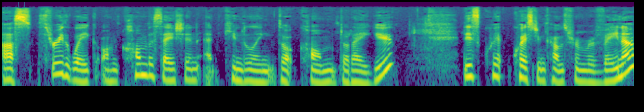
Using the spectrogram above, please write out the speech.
us through the week on conversation at kinderling.com.au. This que- question comes from Ravina.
